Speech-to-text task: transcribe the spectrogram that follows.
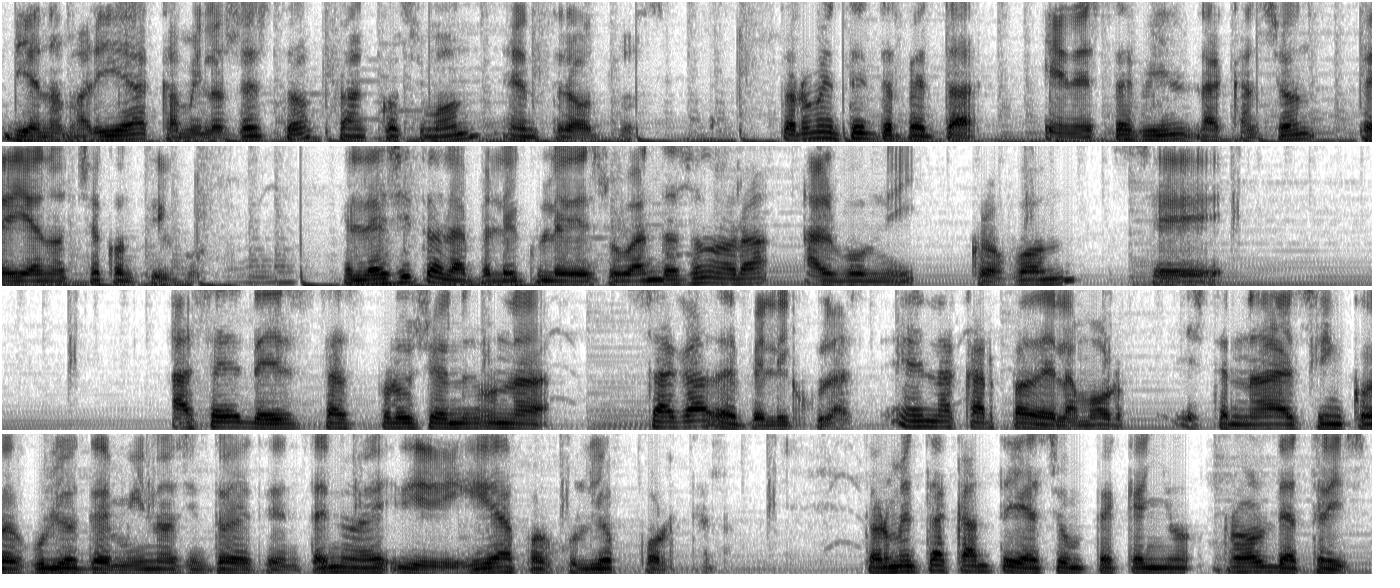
Diana María, Camilo VI, Franco Simón, entre otros. Tormenta interpreta en este film la canción Pedía Noche Contigo. El éxito de la película y de su banda sonora, álbum Microfón, se hace de estas producciones una saga de películas En la Carpa del Amor, estrenada el 5 de julio de 1979 y dirigida por Julio Porter. Tormenta canta y hace un pequeño rol de actriz.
